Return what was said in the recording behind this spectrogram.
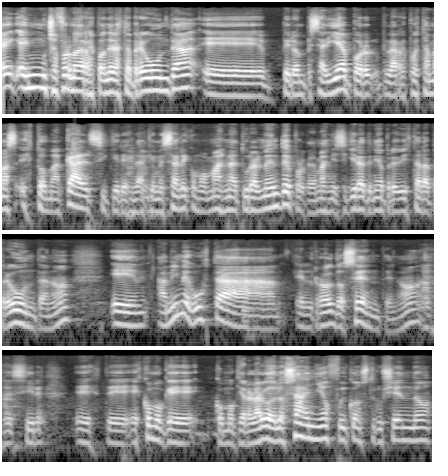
Hay, muchas formas de responder a esta pregunta, eh, pero empezaría por la respuesta más estomacal, si quieres, la que me sale como más naturalmente, porque además ni siquiera tenía prevista la pregunta. ¿no? Eh, a mí me gusta el rol docente, ¿no? es decir, este, es como que, como que a lo largo de los años fui construyendo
